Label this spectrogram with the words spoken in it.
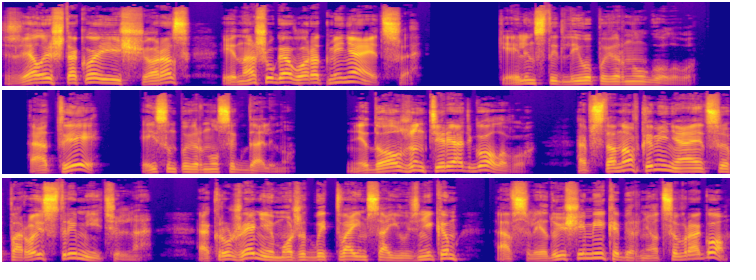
Сделаешь такое еще раз, и наш уговор отменяется. Кейлин стыдливо повернул голову. «А ты?» — Эйсон повернулся к Далину. «Не должен терять голову. Обстановка меняется, порой стремительно. Окружение может быть твоим союзником, а в следующий миг обернется врагом.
